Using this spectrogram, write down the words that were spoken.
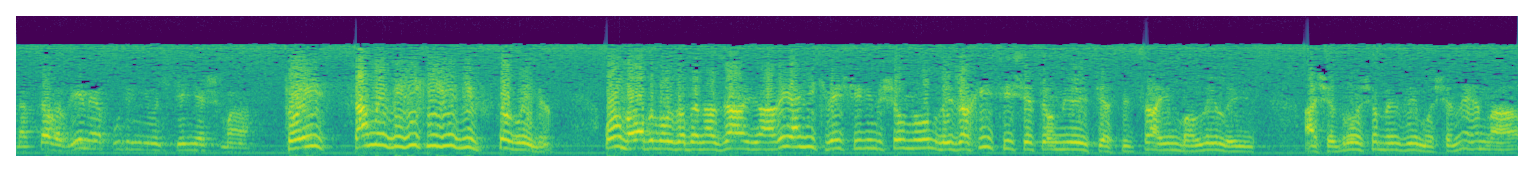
настало время утреннего чтения Шма. то есть самые великие люди в то время אומר רבי אלעזר בן עזריה, הרי אני כבי שירים שונו, לזכיתי שתאמר יציאת מצרים בליליס, אשר בראש הבן זה משה נאמר,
